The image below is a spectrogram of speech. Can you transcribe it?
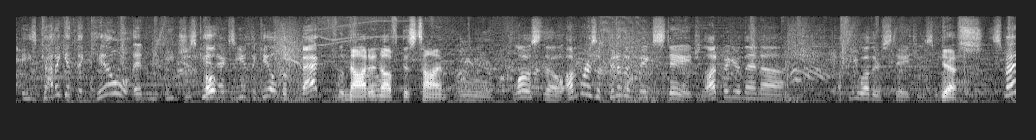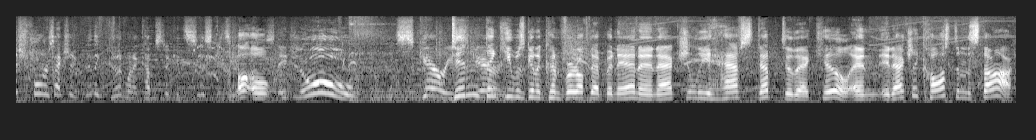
he's got to get the kill, and he just can't Oh. execute the kill. The backflip. Not enough this time. Ooh, close though. Umbra is a bit of a big stage, a lot bigger than uh, a few other stages. Yes. Smash 4 is actually really good when it comes to consistency. Uh-oh. Stages. Oh, scary. Didn't scary. think he was gonna convert off that banana and actually half step to that kill, and it actually cost him the stock.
